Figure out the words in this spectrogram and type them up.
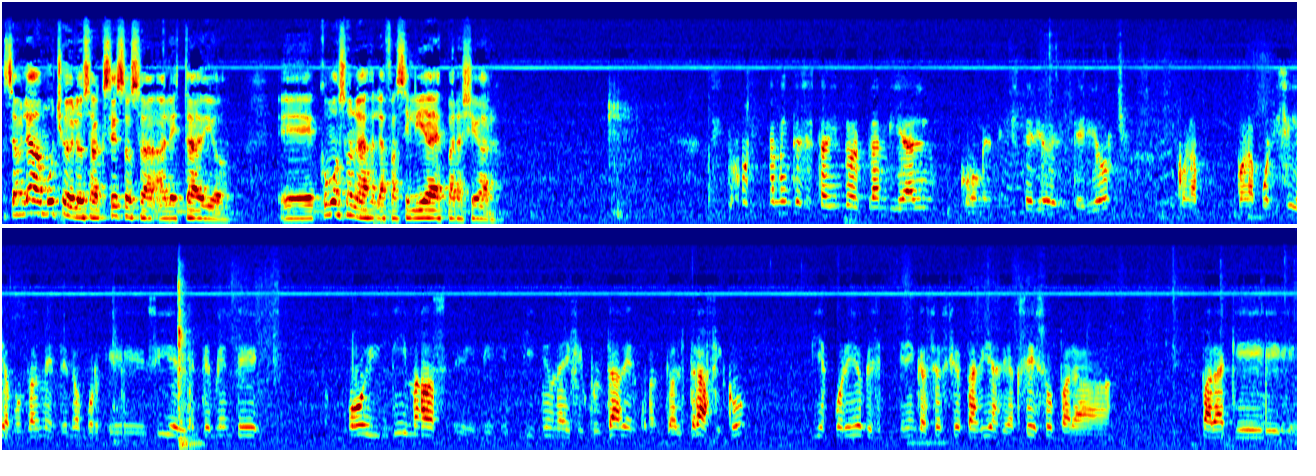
Se hablaba mucho de los accesos a, al estadio. Eh, ¿Cómo son las, facilidades para llegar? Justamente se está viendo el plan vial con el Ministerio del Interior y con la, con la policía puntualmente, ¿no? Porque sí, evidentemente hoy Dimas eh, tiene una dificultad en cuanto al tráfico y es por ello que se tienen que hacer ciertas vías de acceso para para que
